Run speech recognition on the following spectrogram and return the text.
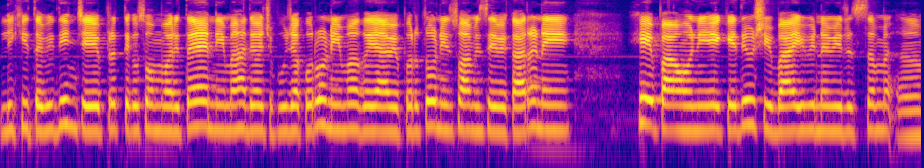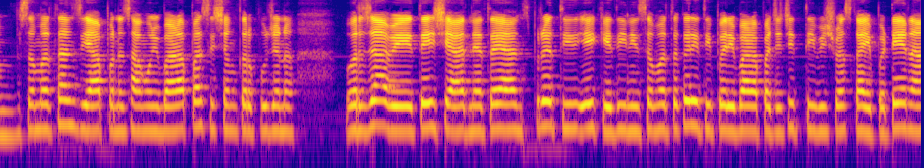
लिखित विधींचे प्रत्येक सोमवारी तयांनी महादेवाची पूजा करून मग यावे परतोनी स्वामी सेवे कारणे हे पाहुणी एके दिवशी बाई विनवीर सम अं, समर्थांसी आपण सांगून बाळापासी शंकर पूजन वर जावे. तेशी आज्ञा तयांप्रती एके दिनी समर्थ करीती परी बाळापाचे चित्ती विश्वास काही पटेना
